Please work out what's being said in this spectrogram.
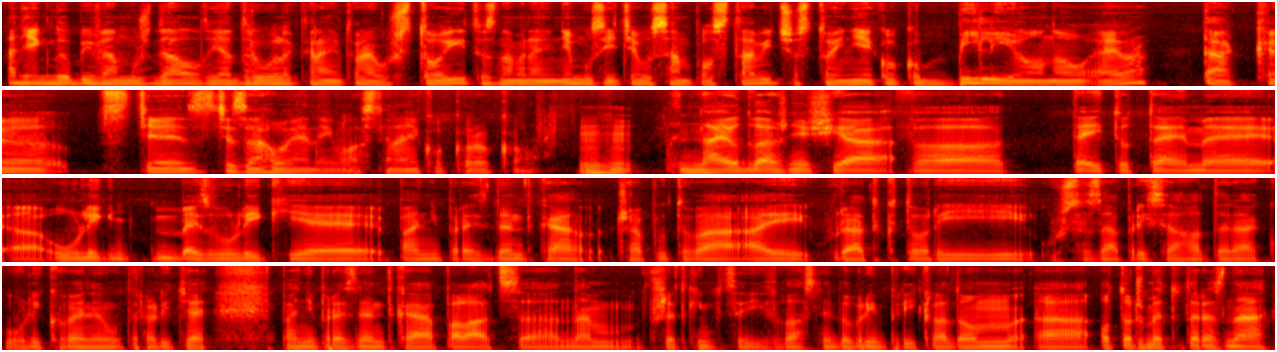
a niekto by vám už dal jadrovú elektrárnu, ktorá už stojí, to znamená, nemusíte ju sám postaviť, čo stojí niekoľko biliónov eur, tak e, ste, ste zahojení vlastne na niekoľko rokov. Mm-hmm. Najodvážnejšia v tejto téme úlik bez úlik je pani prezidentka Čaputová a jej úrad, ktorý už sa zaprisahal teda k uhlíkovej neutralite. Pani prezidentka Palác nám všetkým chce ísť vlastne dobrým príkladom. A otočme to teraz na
